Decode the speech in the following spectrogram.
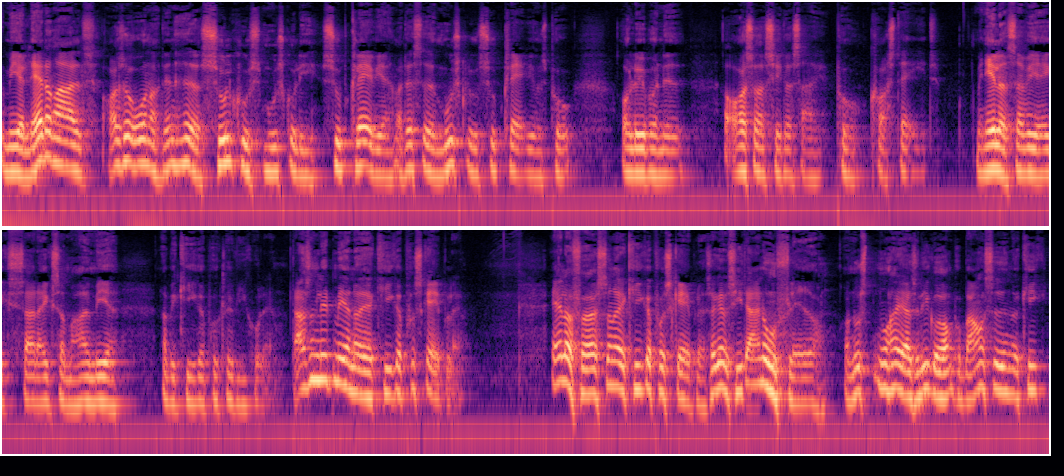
mere lateralt, også under. Den hedder sulcus musculi subclavia, og der sidder musculus subclavius på og løber ned, og også sætter sig på costa 1. Men ellers så, vil jeg ikke, så er der ikke så meget mere, når vi kigger på clavicula. Der er sådan lidt mere, når jeg kigger på scapula. Allerførst, så når jeg kigger på scapula, så kan vi sige, at der er nogle flader. Og nu, nu har jeg altså lige gået om på bagsiden og kigget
